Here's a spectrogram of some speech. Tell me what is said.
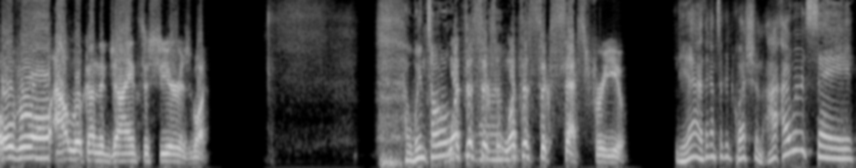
overall outlook on the Giants this year is what? A win total. What's a success? Um, what's a success for you? Yeah, I think that's a good question. I, I would say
